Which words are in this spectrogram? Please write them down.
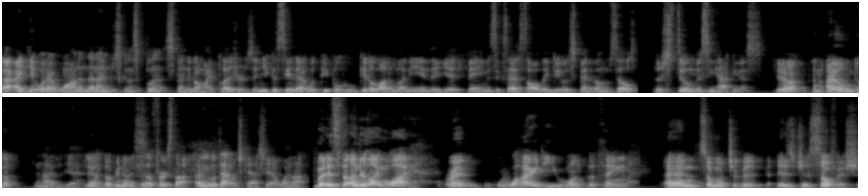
I I get what I want, and then I'm just going to spend spend it on my pleasures. And you can see that with people who get a lot of money and they get fame and success. All they do is spend it on themselves. They're still missing happiness. Yeah, an island, huh? And I would, yeah. Yeah, that'd be nice. That's the first thought. I mean, with that much cash, yeah, why not? But it's the underlying why, right? Why do you want the thing? And so much of it is just selfish.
